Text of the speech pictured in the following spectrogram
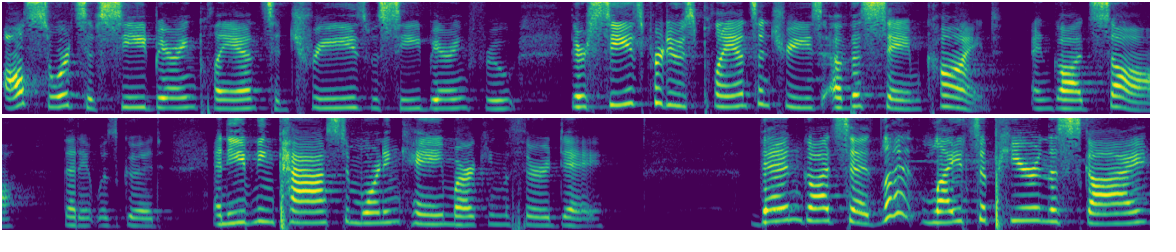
all sorts of seed bearing plants and trees with seed bearing fruit. Their seeds produced plants and trees of the same kind, and God saw that it was good. And evening passed and morning came, marking the third day. Then God said, Let lights appear in the sky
